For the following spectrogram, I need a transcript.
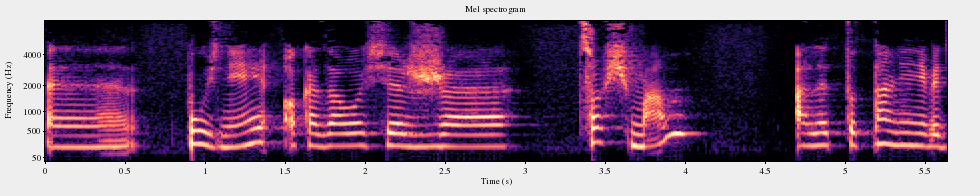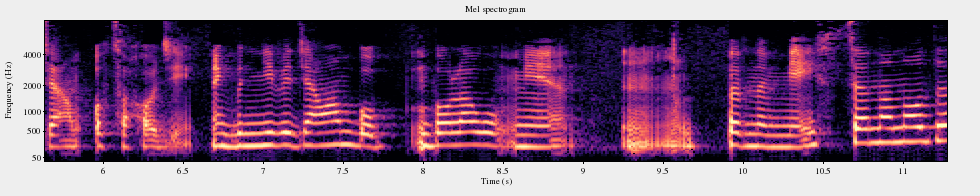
E, później okazało się, że coś mam, ale totalnie nie wiedziałam o co chodzi. Jakby nie wiedziałam, bo bolało mnie mm, pewne miejsce na nodze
